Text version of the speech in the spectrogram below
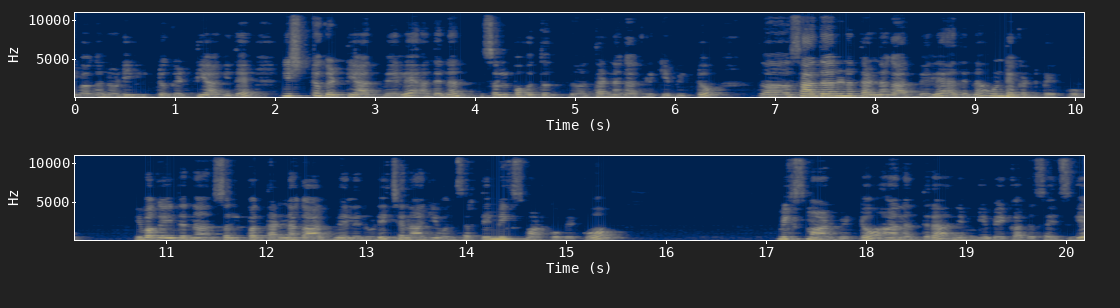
ಇವಾಗ ನೋಡಿ, ಹಿಟ್ಟು ಗಟ್ಟಿ ಆಗಿದೆ ಇಷ್ಟು ಗಟ್ಟಿ ಆದ್ಮೇಲೆ ಅದನ್ನು ಸ್ವಲ್ಪ ಹೊತ್ತು ತಣ್ಣಗಾಗಲಿಕ್ಕೆ ಬಿಟ್ಟು ಸಾಧಾರಣ ತಣ್ಣಗಾದ್ಮೇಲೆ ಅದನ್ನು ಉಂಡೆ ಕಟ್ಟಬೇಕು ಇವಾಗ ಇದನ್ನು ಸ್ವಲ್ಪ ತಣ್ಣಗಾದ್ಮೇಲೆ ನೋಡಿ, ಚೆನ್ನಾಗಿ ಒಂದು ಸರ್ತಿ ಮಿಕ್ಸ್ ಮಾಡ್ಕೋಬೇಕು. ಮಿಕ್ಸ್ ಮಾಡಿಬಿಟ್ಟು ಆನಂತರ ನಿಮಗೆ ಬೇಕಾದ ಸೈಜ್ಗೆ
